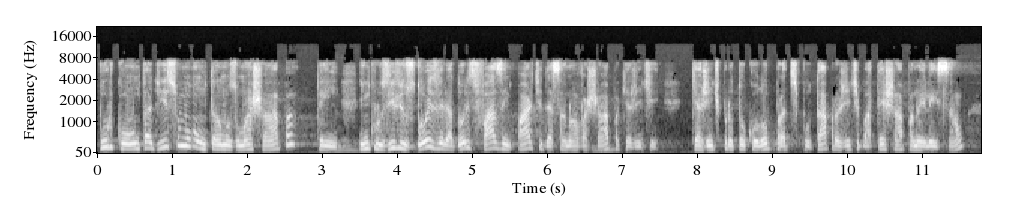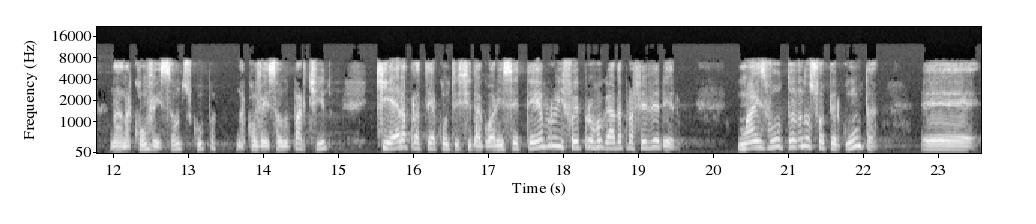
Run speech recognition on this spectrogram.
por conta disso, montamos uma chapa. Tem, inclusive, os dois vereadores fazem parte dessa nova chapa que a gente que a gente protocolou para disputar, para a gente bater chapa na eleição, na, na convenção, desculpa, na convenção do partido, que era para ter acontecido agora em setembro e foi prorrogada para fevereiro. Mas voltando à sua pergunta, é,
